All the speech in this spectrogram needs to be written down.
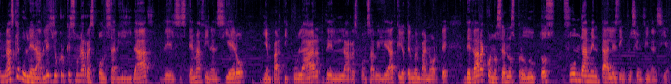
más que vulnerables, yo creo que es una responsabilidad del sistema financiero y en particular de la responsabilidad que yo tengo en Banorte de dar a conocer los productos fundamentales de inclusión financiera.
